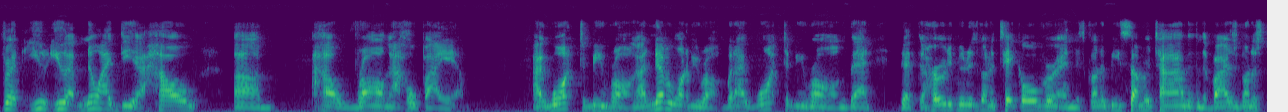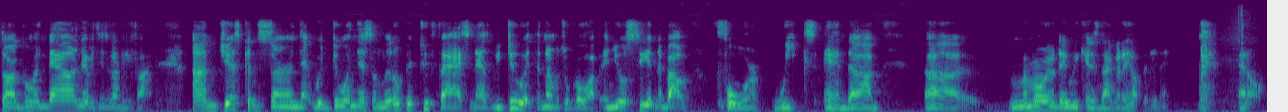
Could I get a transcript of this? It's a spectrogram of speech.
Brett, you you have no idea how um, how wrong I hope I am. I want to be wrong. I never want to be wrong, but I want to be wrong that that the herd immunity is going to take over and it's going to be summertime and the virus is going to start going down and everything's going to be fine. I'm just concerned that we're doing this a little bit too fast, and as we do it, the numbers will go up, and you'll see it in about four weeks. And um, uh, Memorial Day weekend is not going to help anything at all.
